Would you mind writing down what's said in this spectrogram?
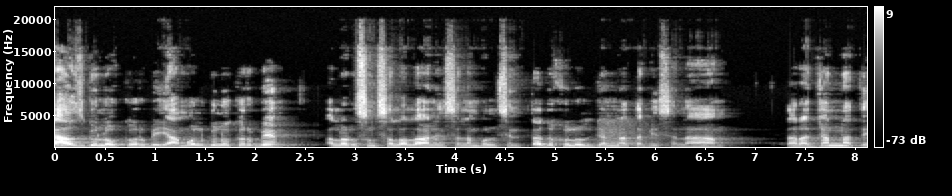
কাজগুলো করবে, এই আমলগুলো করবে, আল্লাহ রসুল সাল্লাহ আলি সাল্লাম বলছেন, তাদুখুলুল জান্নাতা বিসালাম। তারা জান্নাতে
